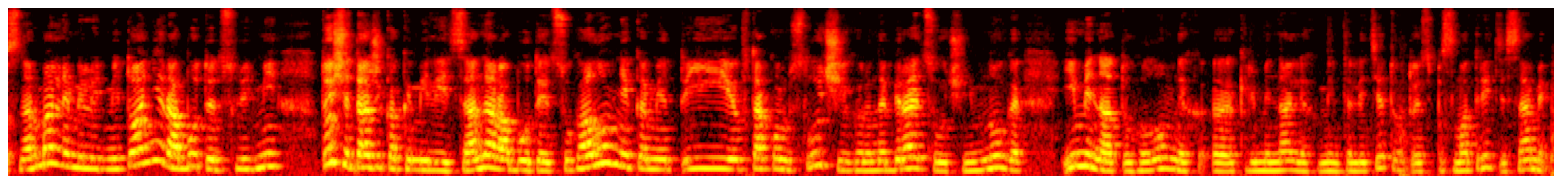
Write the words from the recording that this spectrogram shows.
с нормальными людьми, то они работают с людьми точно так же, как и милиция. Она работает с уголовниками, и в таком случае говорю, набирается очень много именно от уголовных э, криминальных менталитетов. То есть, посмотрите сами,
